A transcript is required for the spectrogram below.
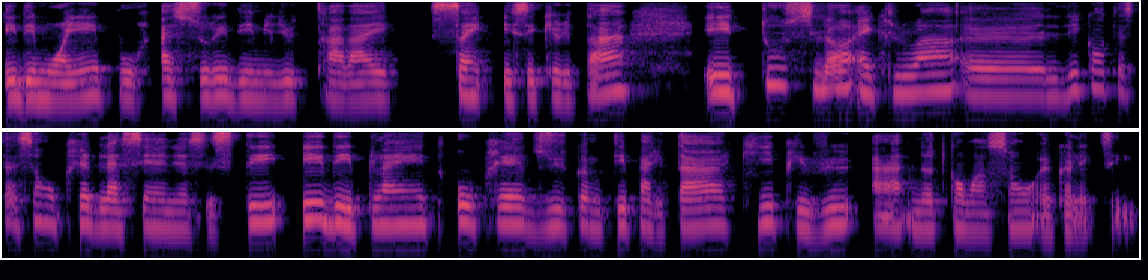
et des moyens pour assurer des milieux de travail sain et sécuritaire. Et tout cela incluant euh, les contestations auprès de la CNSST et des plaintes auprès du comité paritaire qui est prévu à notre convention euh, collective.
